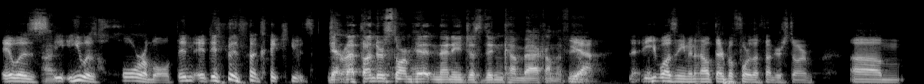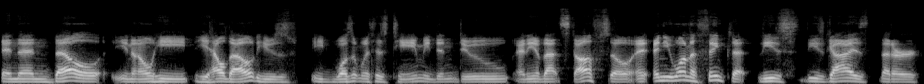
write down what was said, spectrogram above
It was he, he, was horrible. Didn't it? Didn't even look like he was. Yeah, that thunderstorm hit, and then he just didn't come back on the field. Yeah, he wasn't even out there before the thunderstorm. Um, and then Bell, you know, he he held out. He was he wasn't with his team. He didn't do any of that stuff. So, and, and you want to think that these these guys that are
